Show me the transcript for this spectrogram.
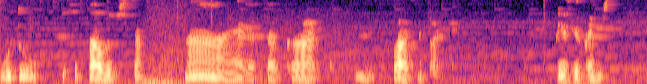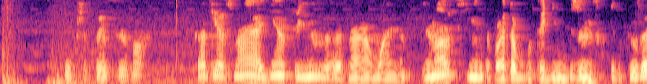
буду если получится. А это карта классная карта призыв конечно больше призывов. Как я знаю 11 юнитов это нормально. 12 юнитов это будет один безумец который туда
